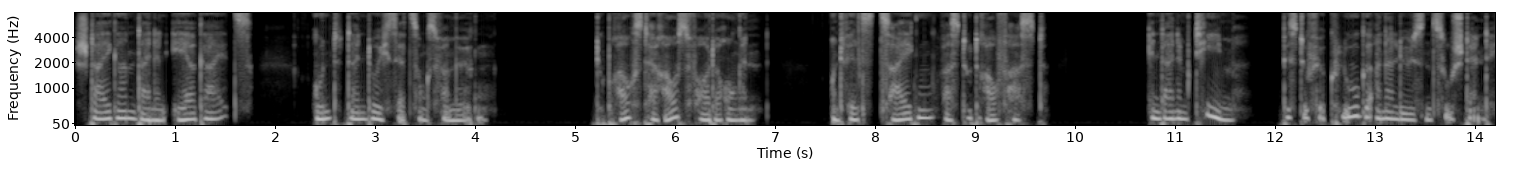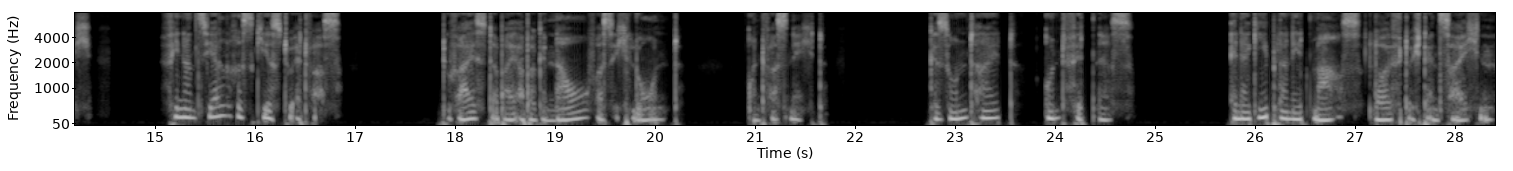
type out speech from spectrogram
steigern deinen Ehrgeiz und dein Durchsetzungsvermögen. Du brauchst Herausforderungen und willst zeigen, was du drauf hast. In deinem Team bist du für kluge Analysen zuständig. Finanziell riskierst du etwas. Du weißt dabei aber genau, was sich lohnt und was nicht. Gesundheit und Fitness. Energieplanet Mars läuft durch dein Zeichen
